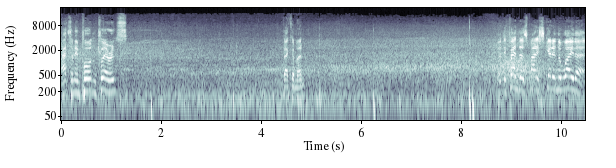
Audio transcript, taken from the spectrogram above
That's an important clearance. Beckerman. The defenders managed to get in the way there.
